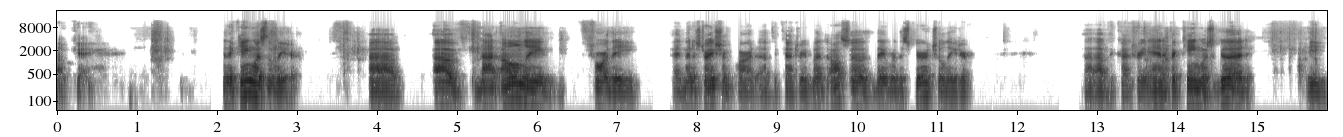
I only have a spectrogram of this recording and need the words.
Okay. And the king was the leader uh, of not only for the administration part of the country, but also they were the spiritual leader uh, of the country. And if a king was good, he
